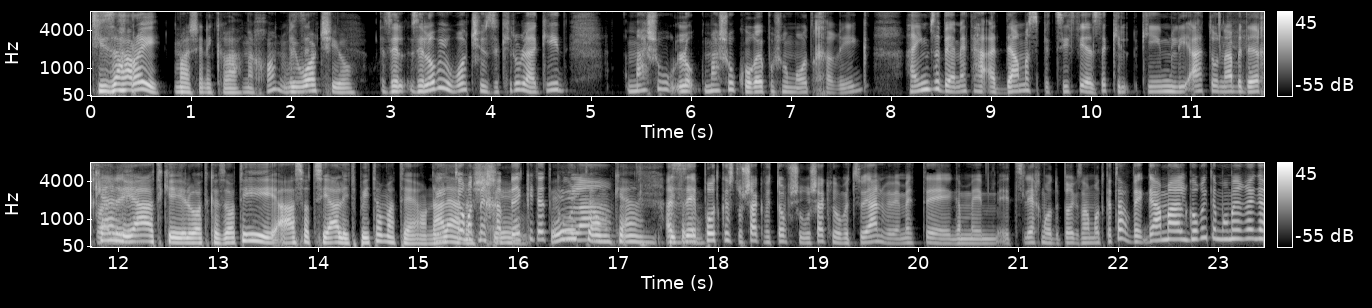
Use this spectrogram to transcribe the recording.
תיזהרי, מה שנקרא. נכון, We וזה, watch you. זה, זה לא ב-watch you, זה כאילו להגיד, משהו, לא, משהו קורה פה שהוא מאוד חריג. האם זה באמת האדם הספציפי הזה? כי, כי אם ליאת עונה בדרך כלל... כן, ליאת, כאילו, את כזאתי א-סוציאלית, פתאום את אה, עונה לאנשים. פתאום את מחבקת את כולם. פתאום, כן. אז פתאום. פתאום. פודקאסט הושק, וטוב שהוא הושק, כי הוא מצוין, ובאמת אה, גם הצליח מאוד בפרק זמן מאוד קצר, וגם האלגוריתם אומר, רגע,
